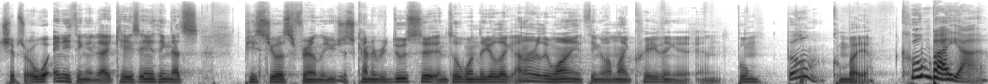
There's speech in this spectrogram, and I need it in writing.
chips or anything in that case anything that's pcos friendly you just kind of reduce it until one day you're like i don't really want anything i'm like craving it and boom on. boom. kumbaya kumbaya.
